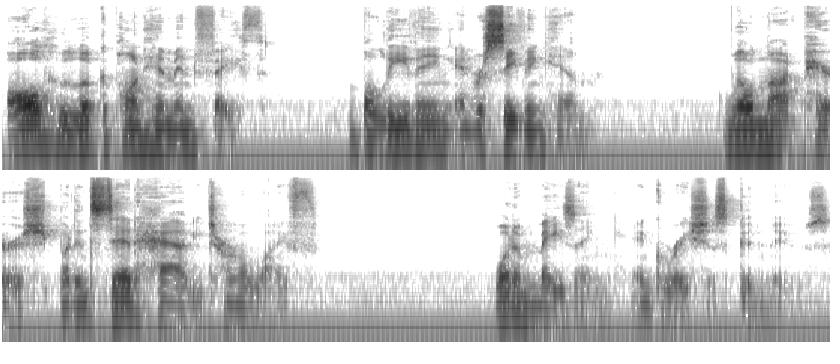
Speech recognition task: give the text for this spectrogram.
all who look upon him in faith, believing and receiving him, will not perish, but instead have eternal life. What amazing and gracious good news.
